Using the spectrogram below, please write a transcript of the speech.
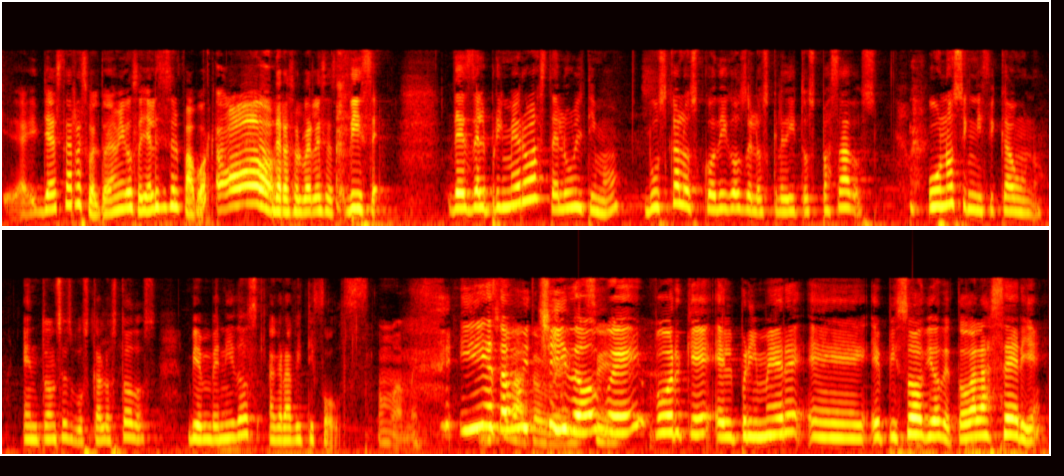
ya está resuelto, ¿eh, amigos, o ya les hice el favor ¡Oh! de resolverles esto. Dice, desde el primero hasta el último, busca los códigos de los créditos pasados. Uno significa uno. Entonces búscalos todos. Bienvenidos a Gravity Falls. No mames. Y está muy güey, chido, sí. güey, porque el primer eh, episodio de toda la serie,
